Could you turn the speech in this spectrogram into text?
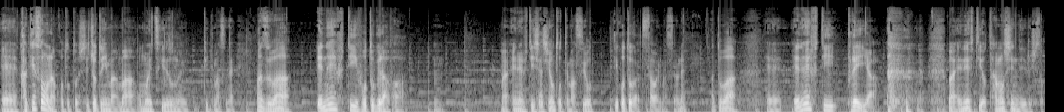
えー、書けそうなこととしてちょっと今まあ思いつきでどんどん言っていきますね。まずは NFT フォトグラファー、うん。まあ、NFT 写真を撮ってますよっていうことが伝わりますよね。あとは、えー、NFT プレイヤーまあ NFT を楽しんでいる人、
